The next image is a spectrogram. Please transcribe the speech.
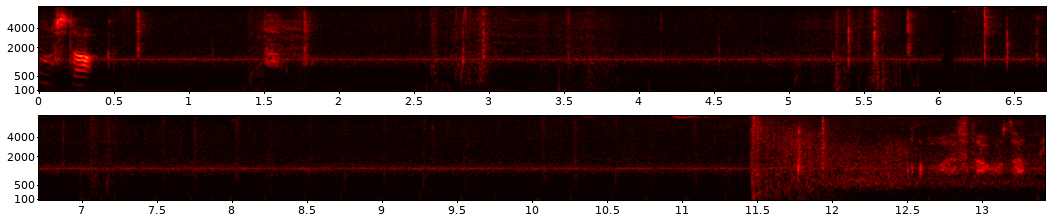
I'm stuck. Oh, if that was at me.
